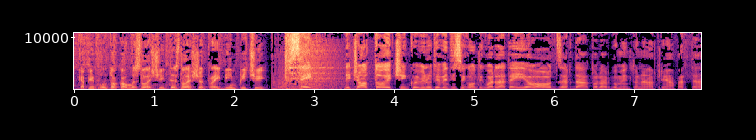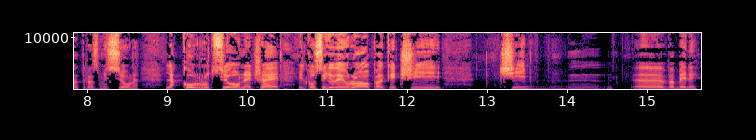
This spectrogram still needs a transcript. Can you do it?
hp.com slash it slash trade PC. Sì, 18 e 5 minuti e 20 secondi. Guardate, io ho azzardato l'argomento nella prima parte della trasmissione. La corruzione, cioè il Consiglio d'Europa che ci... ci eh, va bene,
